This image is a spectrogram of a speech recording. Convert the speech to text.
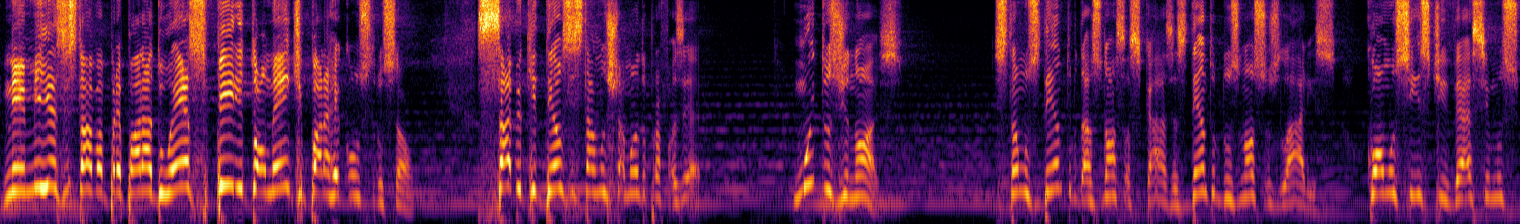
Neemias estava preparado espiritualmente para a reconstrução. Sabe o que Deus está nos chamando para fazer? Muitos de nós estamos dentro das nossas casas, dentro dos nossos lares, como se estivéssemos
